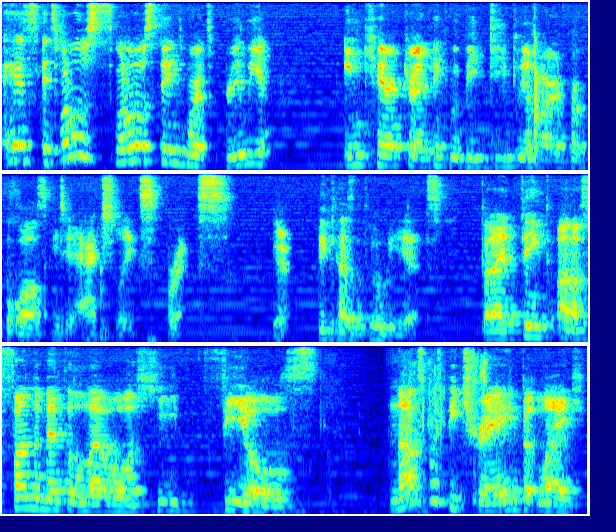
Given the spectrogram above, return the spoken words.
It's, it's one of those one of those things where it's really in character. I think would be deeply hard for Kowalski to actually express. Yeah. Because of who he is, but I think on a fundamental level, he feels not so much betrayed, but like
